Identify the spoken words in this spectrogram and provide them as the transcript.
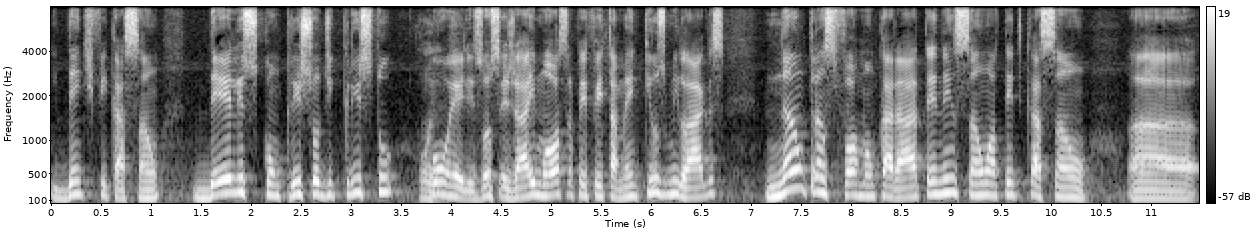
identificação deles com Cristo ou de Cristo Com com, eles. Ou seja, aí mostra perfeitamente que os milagres não transformam caráter, nem são uma autenticação ah,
